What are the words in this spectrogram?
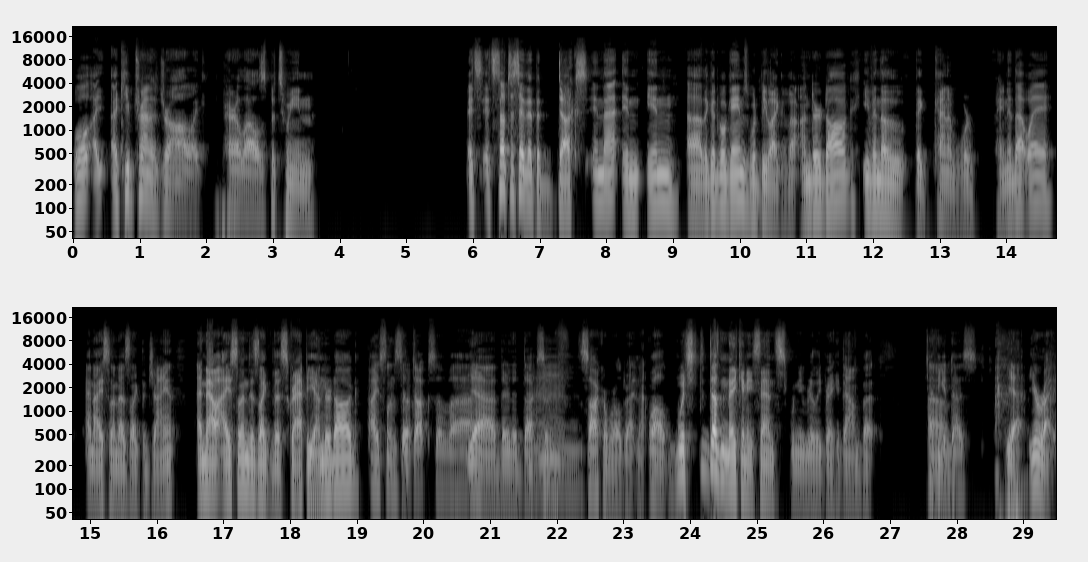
Well, I, I keep trying to draw like parallels between it's it's tough to say that the Ducks in that in in uh, the Goodwill games would be like the underdog, even though they kind of were painted that way, and Iceland as like the giant, and now Iceland is like the scrappy Mhm. underdog. Iceland's the Ducks of uh, yeah, they're the Ducks of Mm. the soccer world right now. Well, which doesn't make any sense when you really break it down, but I think um, it does. Yeah, you're right.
